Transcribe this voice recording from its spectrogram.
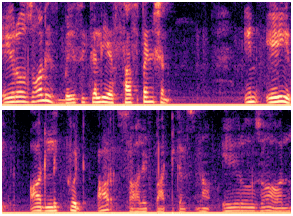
aerosol is basically a suspension in air or liquid or solid particles. Now aerosol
